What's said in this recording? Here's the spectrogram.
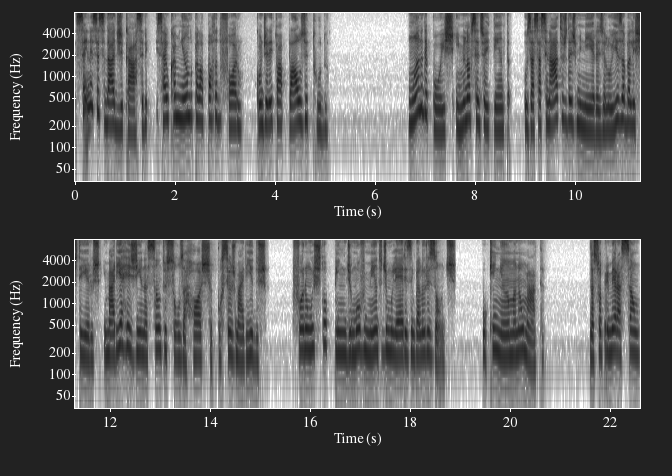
sem necessidade de cárcere, e saiu caminhando pela porta do fórum, com direito a aplauso e tudo. Um ano depois, em 1980, os assassinatos das mineiras Heloísa Balesteiros e Maria Regina Santos Souza Rocha por seus maridos foram o estopim de um movimento de mulheres em Belo Horizonte. O Quem Ama Não Mata. Na sua primeira ação,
